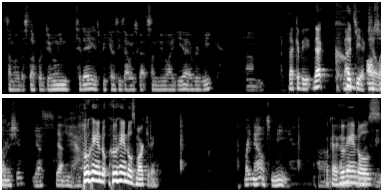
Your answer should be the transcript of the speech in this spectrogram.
some of the stuff we're doing today is because he's always got some new idea every week. Um, that could be that could that's be a also killer. an issue. Yes. Yeah. yeah. Who handle who handles marketing? Right now it's me. Um, Okay, who don't want it to handles-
